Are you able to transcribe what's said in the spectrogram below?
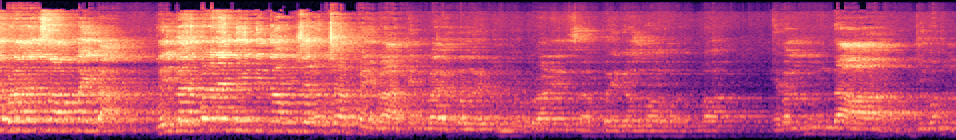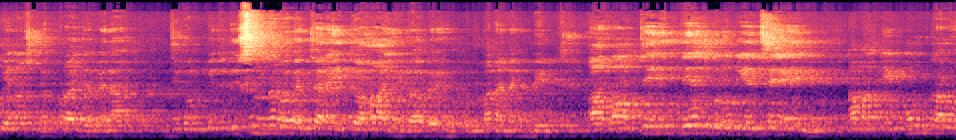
পড়ার সব পাইবা দুইবার পড়লে দুই তৃতীয়াংশের সব পাইবা তিনবার পড়লে পূর্ণ কোরআনের সব পাইবা আল্লাহু আকবার এবার বান্দা জীবনকে নষ্ট করা যাবে না জীবনকে যদি সুন্দরভাবে চালাইতে হয় রবের হুকুম মানা রাখবেন আমার যে নির্দেশগুলো দিয়েছেন আমাকে পুঙ্খানু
